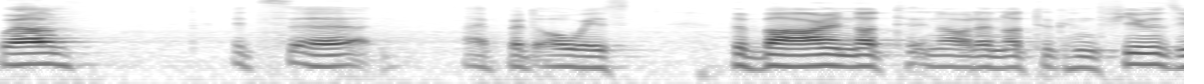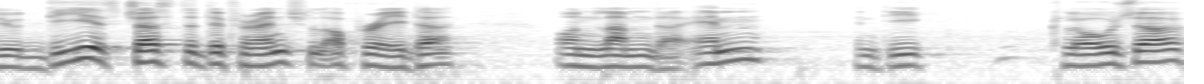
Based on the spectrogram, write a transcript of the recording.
Well, it's uh, I put always the bar and not in order not to confuse you. D is just the differential operator on lambda m, and D closure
